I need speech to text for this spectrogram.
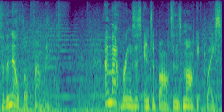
to the Nelthorpe family. And that brings us into Barton's marketplace,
